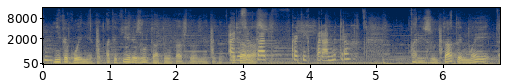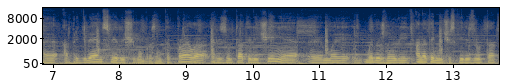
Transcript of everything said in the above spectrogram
Не какой метод, а какие результаты у каждого метода. А Это раз. результат в каких параметрах? А результаты мы э, определяем следующим образом. Как правило, результаты лечения э, мы, мы должны увидеть анатомический результат.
